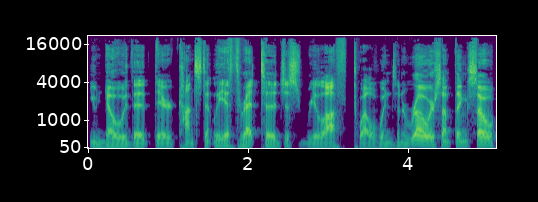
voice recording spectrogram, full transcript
You know that they're constantly a threat to just reel off 12 wins in a row or something. So,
